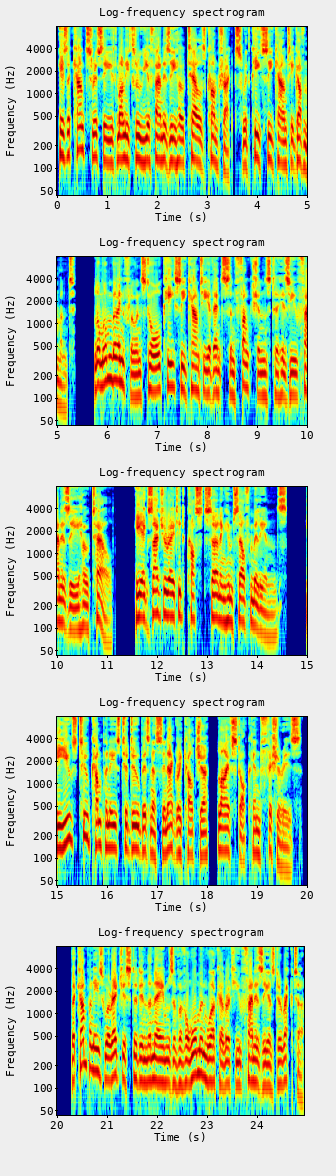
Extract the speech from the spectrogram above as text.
His accounts received money through Ufanisi Hotel's contracts with Kisii County government. Lumumba influenced all Kisii County events and functions to his Ufanisi Hotel. He exaggerated costs earning himself millions. He used two companies to do business in agriculture, livestock and fisheries. The companies were registered in the names of a woman worker at Ufanisi as director.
